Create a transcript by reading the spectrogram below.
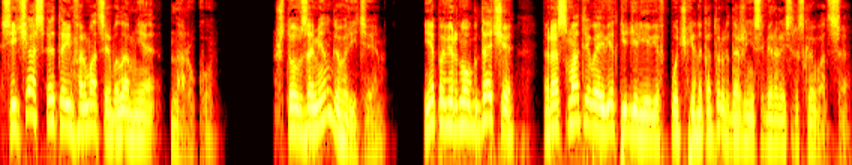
Сейчас эта информация была мне на руку. Что взамен, говорите? Я повернул к даче, рассматривая ветки деревьев, почки на которых даже не собирались раскрываться.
